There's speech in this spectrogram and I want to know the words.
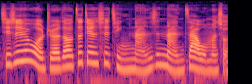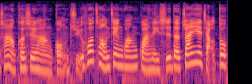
其实我觉得这件事情难是难在我们手上有各式各样的工具，或从健康管理师的专业角度，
